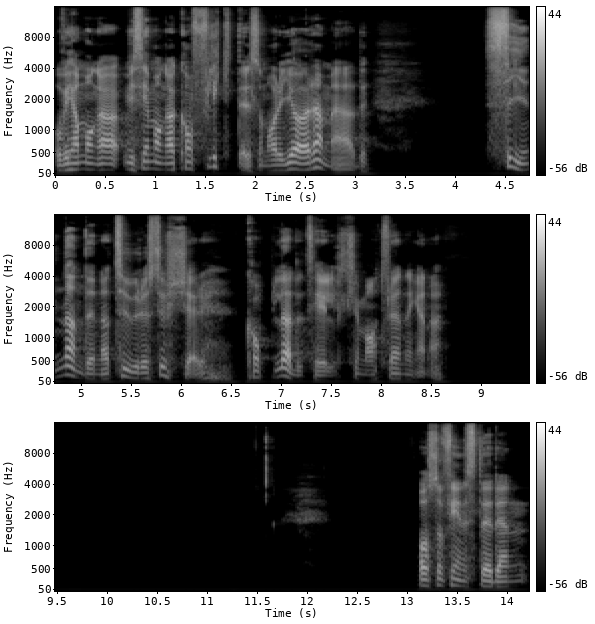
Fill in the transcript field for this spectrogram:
Och vi, har många, vi ser många konflikter som har att göra med sinande naturresurser kopplade till klimatförändringarna. Och så finns det den,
